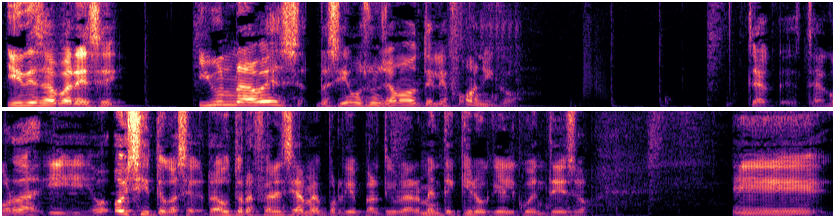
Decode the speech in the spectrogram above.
Y desaparece. Y una vez recibimos un llamado telefónico. ¿Te, acordás? Y, hoy sí tengo que autorreferenciarme porque particularmente quiero que él cuente eso. eh,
